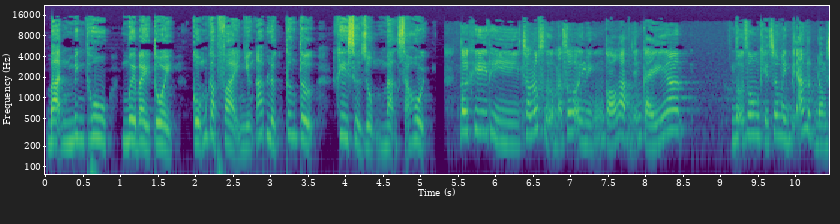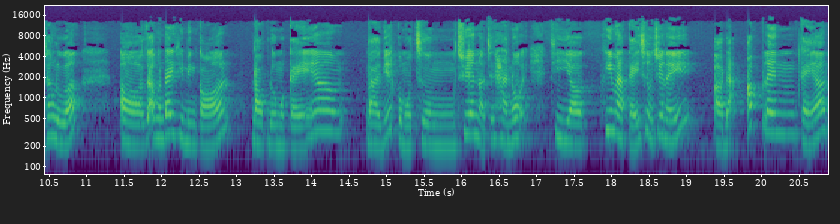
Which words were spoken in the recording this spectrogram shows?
Bạn Minh Thu, 17 tuổi, cũng gặp phải những áp lực tương tự khi sử dụng mạng xã hội. Đôi khi thì trong lúc sử dụng mạng xã hội mình cũng có gặp những cái nội dung khiến cho mình bị áp lực đồng trang lứa. Ờ, dạo gần đây thì mình có đọc được một cái bài viết của một trường chuyên ở trên Hà Nội thì uh, khi mà cái trường chuyên ấy uh, đã up lên cái uh,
